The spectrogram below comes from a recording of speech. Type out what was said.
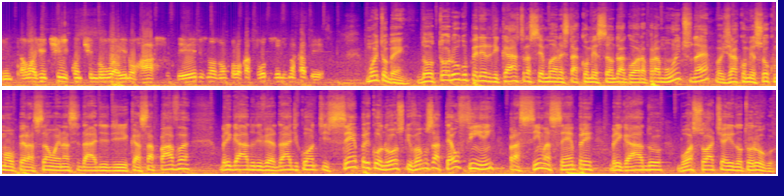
Então a gente continua aí no rastro deles, nós vamos colocar todos eles na cadeia. Muito bem. Doutor Hugo Pereira de Castro, a semana está começando agora para muitos, né? Já começou com uma operação aí na cidade de Caçapava. Obrigado de verdade. Conte sempre conosco e vamos até o fim, hein? Para cima sempre. Obrigado. Boa sorte aí, doutor Hugo.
